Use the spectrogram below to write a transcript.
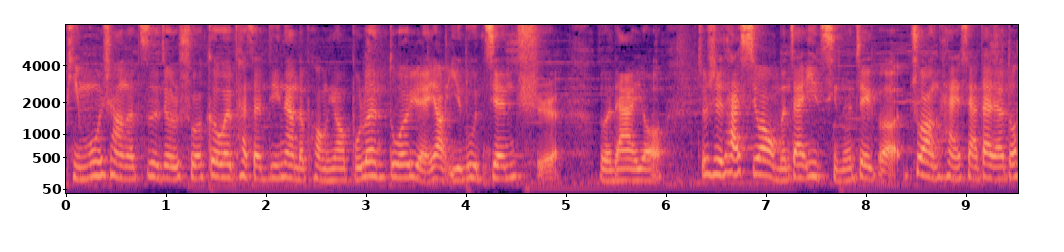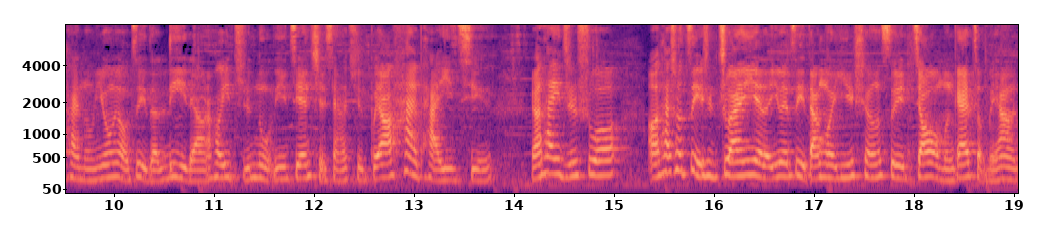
屏幕上的字，就是说各位帕萨蒂娜的朋友，不论多远，要一路坚持。罗大佑就是他希望我们在疫情的这个状态下，大家都还能拥有自己的力量，然后一直努力坚持下去，不要害怕疫情。然后他一直说，哦，他说自己是专业的，因为自己当过医生，所以教我们该怎么样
